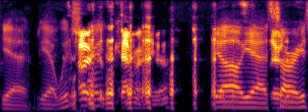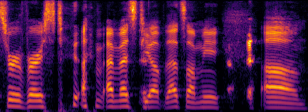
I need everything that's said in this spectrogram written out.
Yeah, yeah. Which Sorry right? camera, you know? Yeah, oh, yeah. Sorry, it's reversed. I- I messed you up. That's on me. Um,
